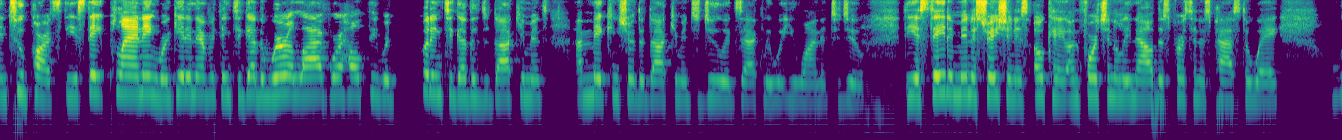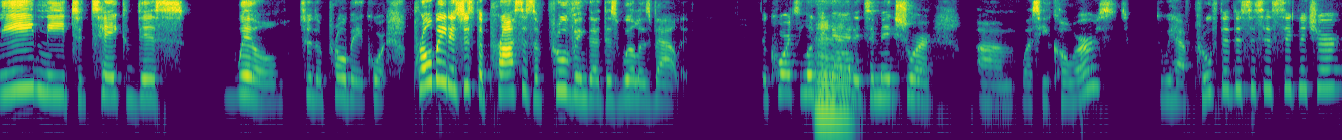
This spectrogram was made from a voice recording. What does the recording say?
in two parts. The estate planning we're getting everything together. We're alive we're healthy we're putting together the documents. I'm making sure the documents do exactly what you wanted to do. The estate administration is okay unfortunately now this person has passed away. We need to take this will to the probate court. Probate is just the process of proving that this will is valid. The court's looking Mm. at it to make sure um, was he coerced do we have proof that this is his signature?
